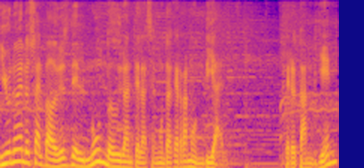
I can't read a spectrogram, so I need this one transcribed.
y uno de los salvadores del mundo durante la Segunda Guerra Mundial pero también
